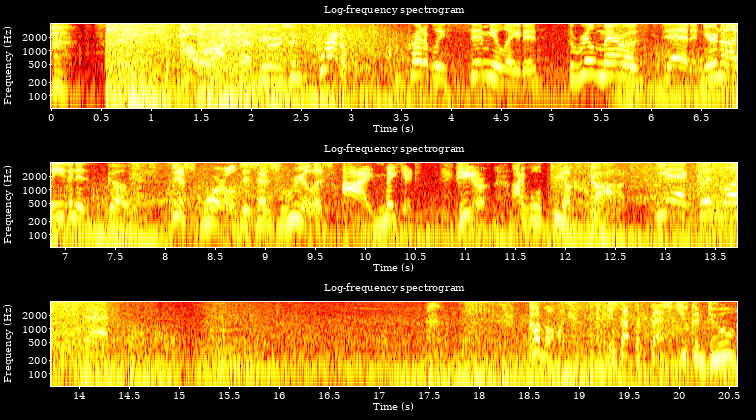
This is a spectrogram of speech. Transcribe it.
The power I have here is incredible. Incredibly simulated. The real Maero's dead, and you're not even his ghost. This world is as real as I make it. Here, I will be a god. Yeah, good luck with that. Come on. Is that the best you can do?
